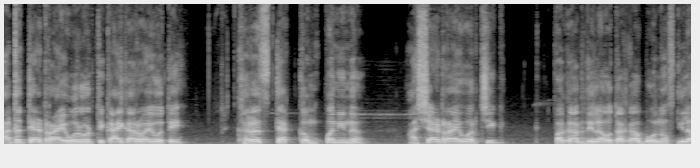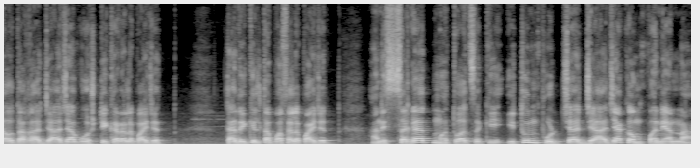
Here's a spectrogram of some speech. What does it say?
आता त्या ड्रायव्हरवरती काय कारवाई होते? खरंच त्या कंपनीनं अशा ड्रायव्हरची पगार दिला होता का बोनस दिला होता का ज्या ज्या गोष्टी करायला पाहिजेत त्या देखील तपासायला पाहिजेत. आणि सगळ्यात महत्त्वाचं की इथून पुढच्या ज्या ज्या कंपन्यांना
